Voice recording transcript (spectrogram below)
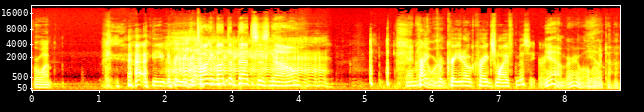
For what? you know, We're talking about the Betzes now. Yeah, Craig, you were. Craig- you know Craig's wife, Missy, right? Yeah, very well. We went to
